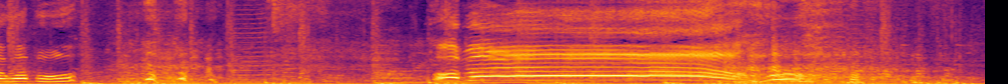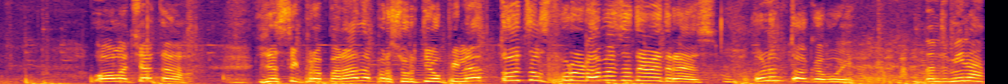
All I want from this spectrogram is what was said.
Hola, guapo! Home! Hola, xata! Ja estic preparada per sortir a opinar tots els programes de TV3. On em toca avui? Doncs mira,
